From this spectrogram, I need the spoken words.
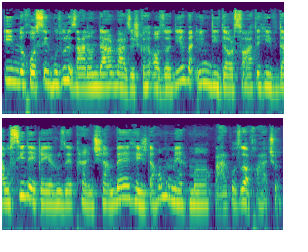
این نخستین حضور زنان در ورزشگاه آزادی و این دیدار ساعت 17 و 30 دقیقه روز پنجشنبه 18 مهر ماه برگزار خواهد شد.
